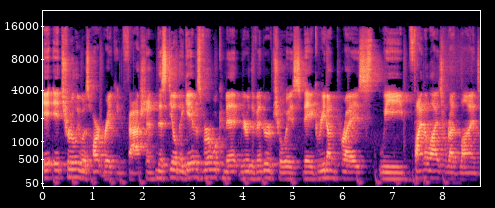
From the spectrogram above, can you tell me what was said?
it, it, truly was heartbreaking fashion. This deal, they gave us verbal commit. We were the vendor of choice. They agreed on price. We finalized red lines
